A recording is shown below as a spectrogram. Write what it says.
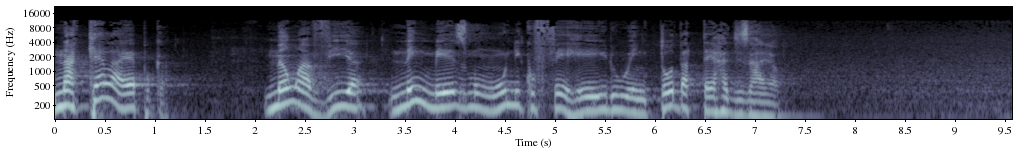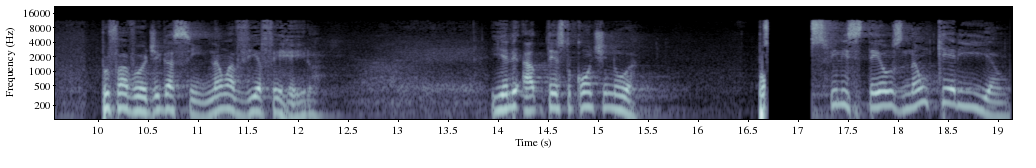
Naquela época, não havia nem mesmo um único ferreiro em toda a terra de Israel. Por favor, diga assim: não havia ferreiro. E ele, o texto continua. Os filisteus não queriam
